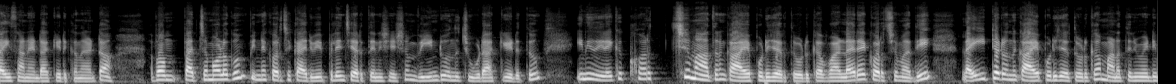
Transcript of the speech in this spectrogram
റൈസാണ് ഉണ്ടാക്കിയെടുക്കുന്നത് കേട്ടോ. അപ്പം പച്ചമുളകും പിന്നെ കുറച്ച് കരിവേപ്പിലയും ചേർത്തതിന് ശേഷം വീണ്ടും ഒന്ന് ചൂടാക്കി എടുത്തു ഇനി ഇതിലേക്ക് കുറച്ച് മാത്രം കായപ്പൊടി ചേർത്ത് കൊടുക്കുക. വളരെ കുറച്ച് മതി. ലൈറ്റായിട്ട് ഒന്ന് കായപ്പൊടി ചേർത്ത് കൊടുക്കുക. മണത്തിന് വേണ്ടി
